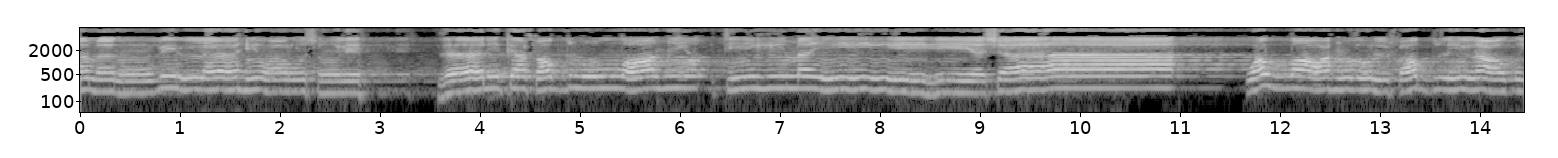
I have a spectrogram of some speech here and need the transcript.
آمنوا بالله ورسله. ذلك فضل الله يؤتيه من يشاء. والله ذو الفضل العظيم.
